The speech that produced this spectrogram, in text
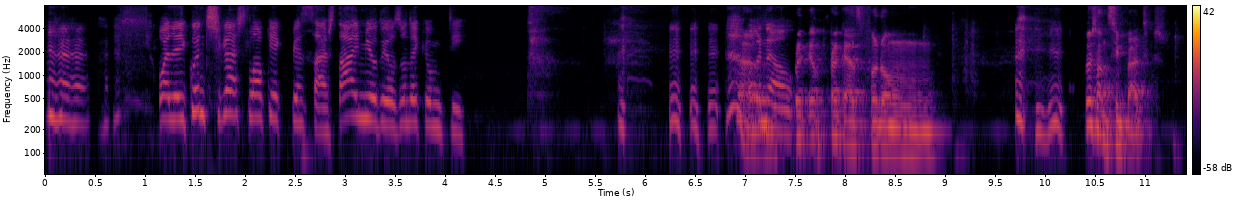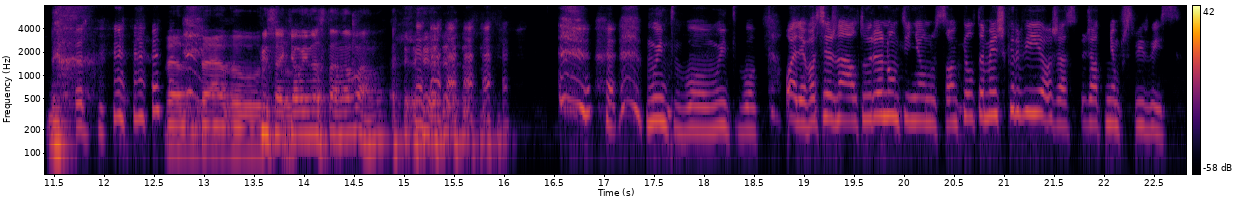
Olha, e quando chegaste lá, o que é que pensaste? Ai meu Deus, onde é que eu meti? Ou não? Por, aca- por acaso foram bastante simpáticos. dado, dado- Por isso é que ele ainda está na banda. Muito bom, muito bom. Olha, vocês na altura não tinham noção que ele também escrevia, ou já, já tinham percebido isso?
